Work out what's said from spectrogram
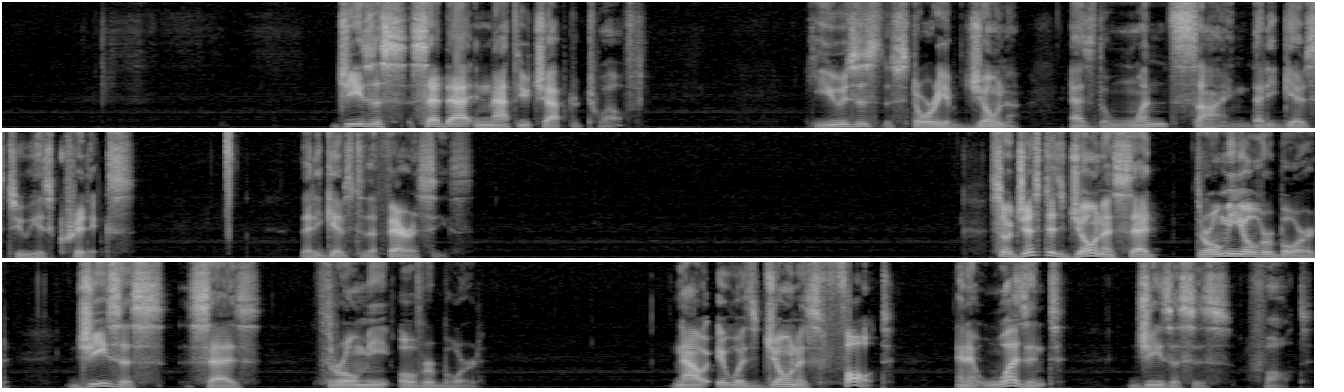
Jesus said that in Matthew chapter 12. He uses the story of Jonah as the one sign that he gives to his critics, that he gives to the Pharisees. So just as Jonah said, Throw me overboard, Jesus says, Throw me overboard. Now, it was Jonah's fault, and it wasn't Jesus' fault.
